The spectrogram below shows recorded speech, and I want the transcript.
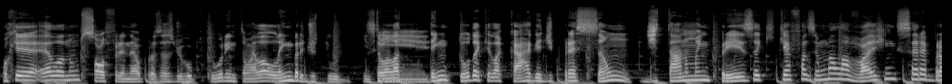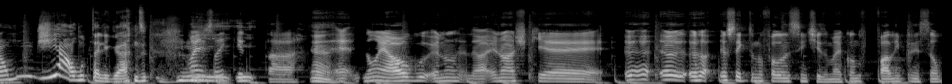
porque ela não sofre, né, o processo de ruptura, então ela lembra de tudo. Então ela Sim. tem toda aquela carga de pressão de estar numa empresa que quer fazer uma lavagem cerebral mundial, tá ligado? Mas aí que tá. Ah. É, não é algo. Eu não, eu não acho que é. Eu, eu, eu, eu sei que tu não falou nesse sentido, mas quando fala em pressão,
